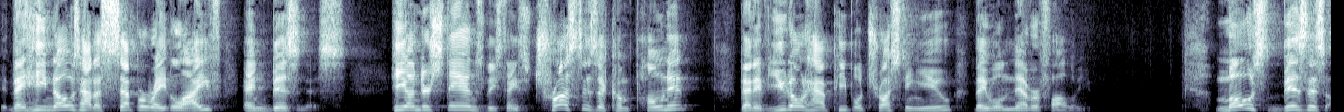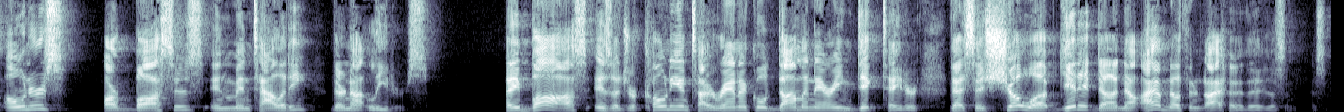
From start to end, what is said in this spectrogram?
They, he knows how to separate life and business. He understands these things. Trust is a component that if you don't have people trusting you, they will never follow you. Most business owners are bosses in mentality, they're not leaders. A boss is a draconian, tyrannical, domineering dictator that says, show up, get it done. Now, I have nothing, I, listen, listen,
